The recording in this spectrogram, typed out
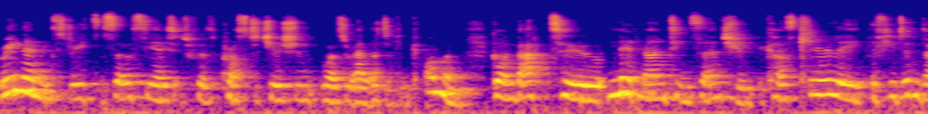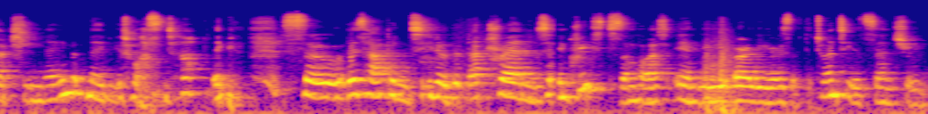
renaming streets associated with prostitution was relatively common, going back to mid 19th century, because clearly, if you didn't actually name it, maybe it wasn't happening. So this happened, you know, that that trend increased somewhat in the early years of the 20th century.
